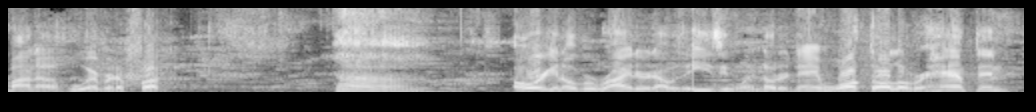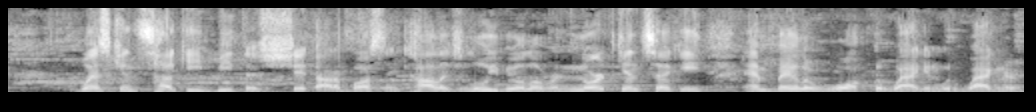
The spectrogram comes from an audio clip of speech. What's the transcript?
Bona, whoever the fuck. Oregon over Rider, that was an easy one. Notre Dame walked all over Hampton. West Kentucky beat the shit out of Boston College, Louisville over North Kentucky, and Baylor walked the wagon with Wagner.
